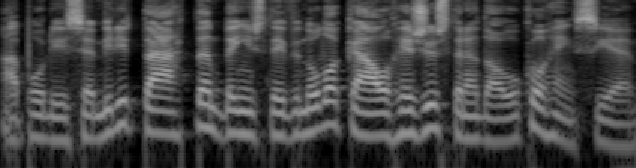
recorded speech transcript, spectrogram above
A polícia militar também esteve no local registrando a ocorrência.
